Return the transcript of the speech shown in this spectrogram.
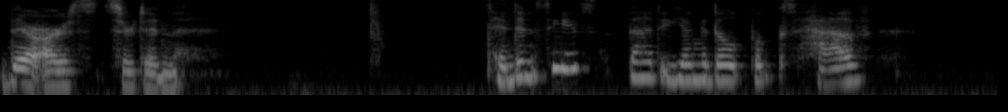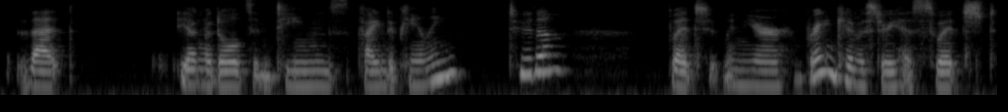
there are certain tendencies that young adult books have that young adults and teens find appealing to them. But when your brain chemistry has switched,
